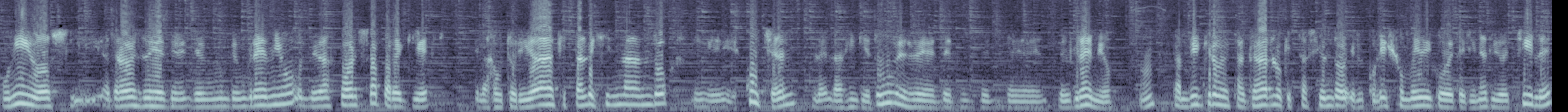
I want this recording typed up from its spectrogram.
unidos y a través de, un, de un gremio le da fuerza para que que las autoridades que están legislando eh, escuchen las inquietudes del gremio. También quiero destacar lo que está haciendo el Colegio Médico Veterinario de Chile,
